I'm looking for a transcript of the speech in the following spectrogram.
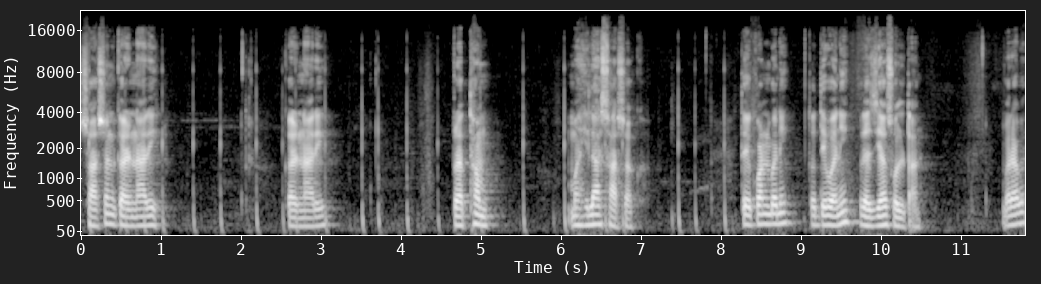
શાસન કરનારી કરનારી પ્રથમ મહિલા શાસક. તે કોણ બની? તો તે બની રઝિયા સુલતાન. બરાબર?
